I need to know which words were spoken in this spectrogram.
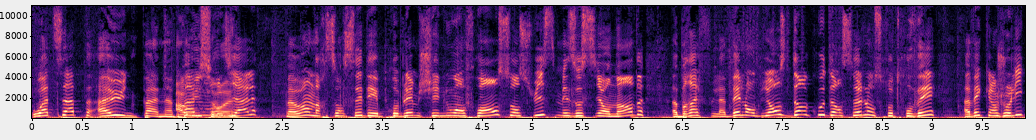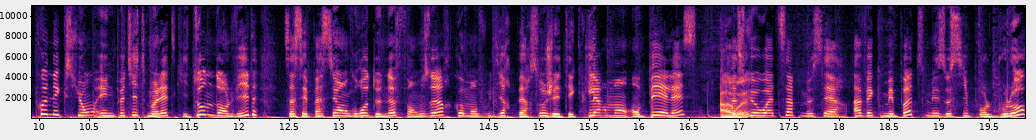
WhatsApp a eu une panne, Ah panne oui, c'est vrai. mondiale. Bah ouais, on a recensé des problèmes chez nous en France, en Suisse, mais aussi en Inde. Bref, la belle ambiance. D'un coup d'un seul, on se retrouvait avec un joli connexion et une petite molette qui tourne dans le vide. Ça s'est passé en gros de 9 à 11 heures. Comment vous dire, perso, j'ai été clairement en PLS. Ah parce ouais que WhatsApp me sert avec mes potes, mais aussi pour le boulot.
